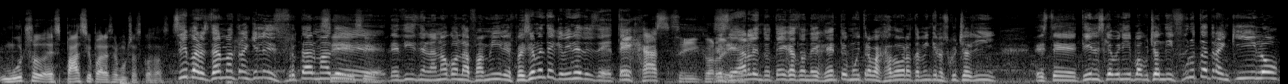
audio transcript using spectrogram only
mucho espacio para hacer muchas cosas. Sí, para estar más tranquilo y disfrutar más Sí, de, sí. de Disneyland, ¿no? Con la familia, especialmente que viene desde Texas. Sí, Desde Arlington, Texas, donde hay gente muy trabajadora también que nos escucha allí. Este, tienes que venir, Papuchón, disfruta tranquilo,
